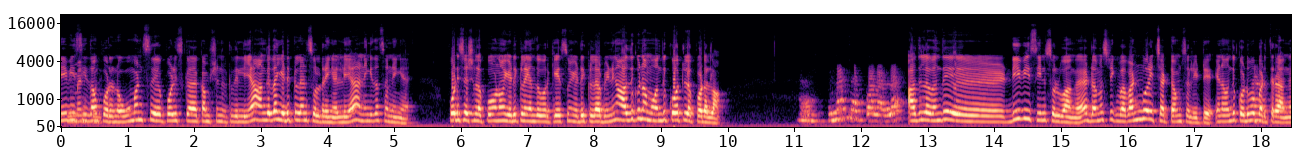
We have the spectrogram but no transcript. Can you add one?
டிவிசி தான் போடணும். உமன்ஸ் போலீஸ் கமிஷன் இருக்குது இல்லையா? அங்கே தான் எடுக்கலன்னு சொல்கிறீங்க இல்லையா? நீங்கள் தான் சொன்னீங்க. போலீஸ் ஸ்டேஷனில் போனோம் எடுக்கல எந்த ஒரு கேஸும் எடுக்கல அப்படின்னு அதுக்கும் நம்ம வந்து கோர்ட்டில் போடலாம். அதில் வந்து டிவிசின்னு சொல்லுவாங்க. டொமஸ்டிக் வன்முறை சட்டம்னு சொல்லிட்டு. என்னை வந்து கொடுமைப்படுத்துகிறாங்க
